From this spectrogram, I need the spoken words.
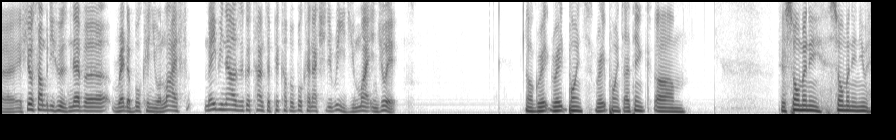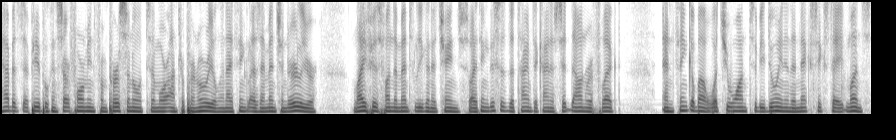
Uh, if you're somebody who's never read a book in your life, maybe now is a good time to pick up a book and actually read. You might enjoy it. No, great, great points. Great points. I think um, there's so many, so many new habits that people can start forming from personal to more entrepreneurial. And I think, as I mentioned earlier, life is fundamentally going to change. So I think this is the time to kind of sit down, reflect, and think about what you want to be doing in the next six to eight months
